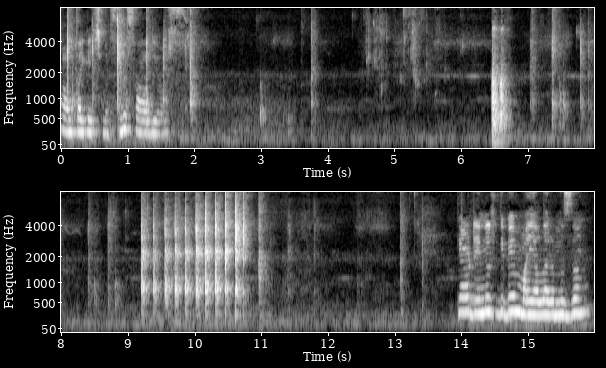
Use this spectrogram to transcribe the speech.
alta geçmesini sağlıyoruz. Gördüğünüz gibi mayalarımızın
